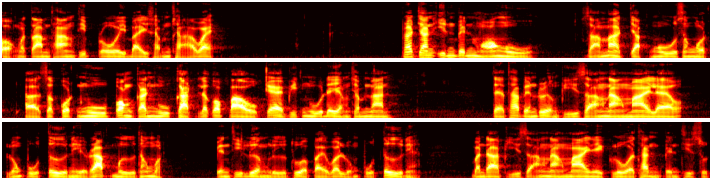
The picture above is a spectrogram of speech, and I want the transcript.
ออกมาตามทางที่โปรยใบฉำฉาไว้ พระอาจารย์อินเป็นหมองู สามารถจับงูสงดสะกดงูป้องกันงูกัด แล้วก็เป่าแก้พิษงูได้อย่างชำนาญแต่ถ้าเป็นเรื่องผีสางนางไม้แล้ว หลวงปู่ตื้อนี่รับมือทั้งหมด เป็นที่เรื่องลือทั่วไปว่าหลวงปู่ตื้อเนี่ย บรรดาผีสางนางไม้ในกลัวท่านเป็นที่สุด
